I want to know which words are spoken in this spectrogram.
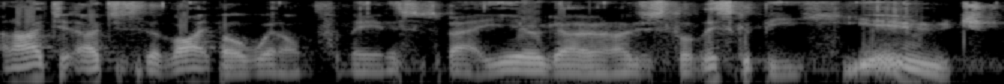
And I, I just the light bulb went on for me, and this was about a year ago, and I just thought this could be huge.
